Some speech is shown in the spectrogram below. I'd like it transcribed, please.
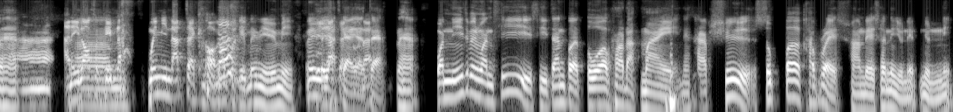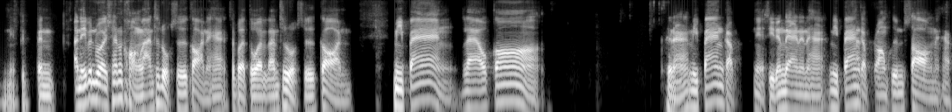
นะฮะอ่าอันนี้นอกสคริปต์นะไม่มีนัดแจกของไม่นะมีไม่มีไม่มีไม่มีอยากแจกอยากกอายแจแจกกนะฮะ วันนี้จะเป็นวันที่ศรีจันทร์เปิดตัว Product ใหม่นะครับ ชื่อ Super Coverage Foundation นี่อยู่ในอยู่นี่นี่เป็นอันนี้เป็นเวอร์ชันของร้านสะดวกซื้อก่อนนะฮะจะเปิดตัวร้านสะดวกซื้อก่อน มีแป้งแล้วก็เดี๋ยวนะมีแป้งกับเนี่ยสีแดงๆเนี่ยนะฮะมีแป้งกับรองพื้นซองนะครับ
